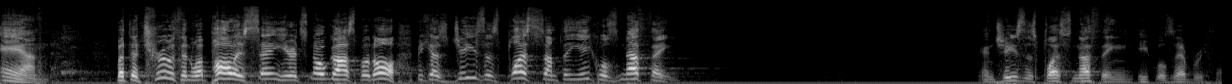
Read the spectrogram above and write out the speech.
and. But the truth and what Paul is saying here, it's no gospel at all because Jesus plus something equals nothing. And Jesus plus nothing equals everything.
